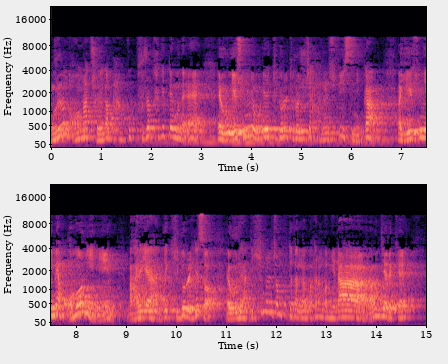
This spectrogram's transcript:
우리는 너무나 죄가 많고 부족하기 때문에 예수님이 우리의 기도를 들어주지 않을 수도 있으니까 예수님의 어머니인 마리아한테 기도를 해서 우리한테 힘을 좀 보태달라고 하는 겁니다. 라고 이제 이렇게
